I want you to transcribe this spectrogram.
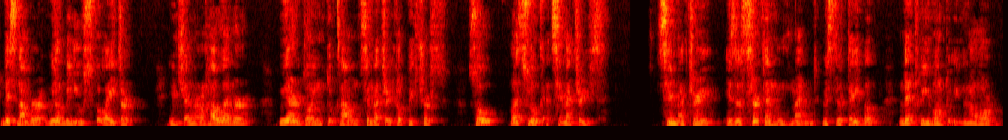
This number will be useful later. In general, however, we are going to count symmetrical pictures, so let's look at symmetries. Symmetry is a certain movement with the table that we want to ignore.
